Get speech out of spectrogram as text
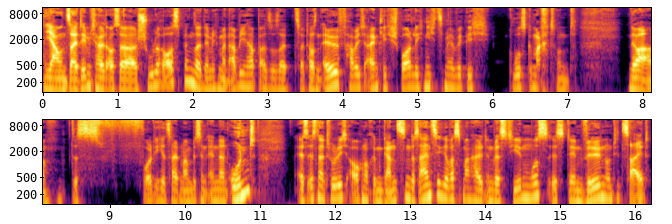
ja, und seitdem ich halt aus der Schule raus bin, seitdem ich mein Abi habe, also seit 2011, habe ich eigentlich sportlich nichts mehr wirklich groß gemacht. Und ja, das wollte ich jetzt halt mal ein bisschen ändern. Und es ist natürlich auch noch im Ganzen, das Einzige, was man halt investieren muss, ist den Willen und die Zeit.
